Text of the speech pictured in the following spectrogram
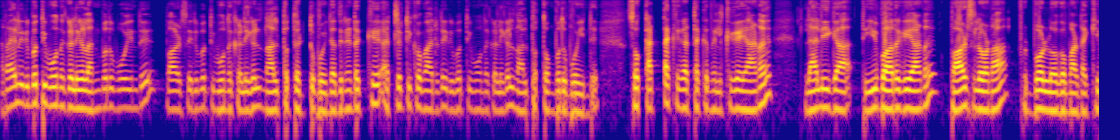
റയൽ ഇരുപത്തിമൂന്ന് കളികൾ അൻപത് പോയിന്റ് ബാഴ്സ് ഇരുപത്തിമൂന്ന് കളികൾ നാൽപ്പത്തെട്ട് പോയിന്റ് അതിനിടയ്ക്ക് അത്ലറ്റിക്കോ മാരുടെ ഇരുപത്തിമൂന്ന് കളികൾ നാൽപ്പത്തൊമ്പത് പോയിന്റ് സോ കട്ടക്ക് കട്ടക്ക് നിൽക്കുകയാണ്. ലാലിക തീ പാറുകയാണ് ബാഴ്സലോണ ഫുട്ബോൾ ലോകം അടക്കി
